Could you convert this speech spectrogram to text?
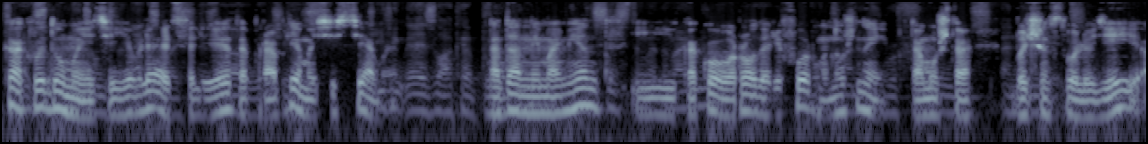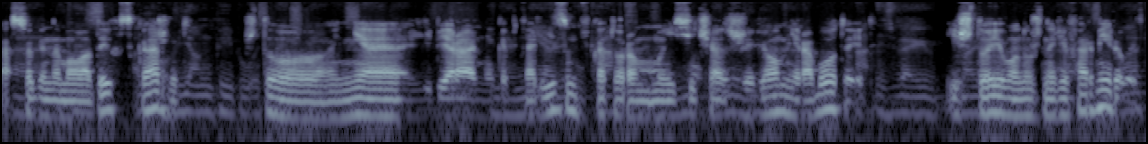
Как вы думаете, является ли это проблемой системы на данный момент и какого рода реформы нужны? Потому что большинство людей, особенно молодых, скажут, что неолиберальный капитализм, в котором мы сейчас живем, не работает, и что его нужно реформировать.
